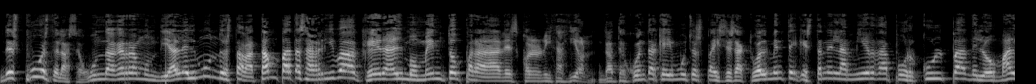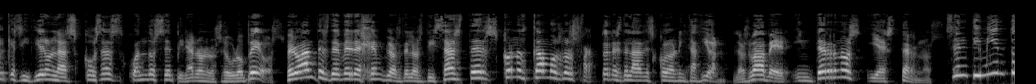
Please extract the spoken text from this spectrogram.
Después de la Segunda Guerra Mundial, el mundo estaba tan patas arriba que era el momento para la descolonización. Date cuenta que hay muchos países actualmente que están en la mierda por culpa de lo mal que se hicieron las cosas cuando se piraron los europeos. Pero antes de ver ejemplos de los disasters, conozcamos los factores de la descolonización. Los va a ver internos y externos. Sentimiento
